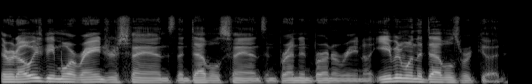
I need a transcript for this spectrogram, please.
There would always be more Rangers fans than Devils fans in Brendan Byrne Arena, even when the Devils were good.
